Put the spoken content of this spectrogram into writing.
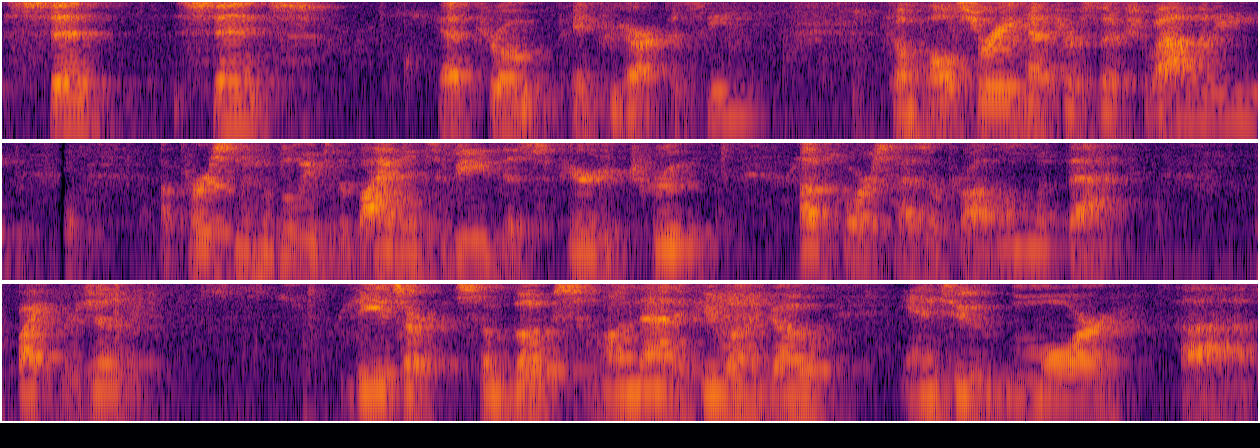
since, since heteropatriarchacy, compulsory heterosexuality, a person who believes the Bible to be the superior truth, of course, has a problem with that. Quite Virginia, these are some books on that if you want to go into more uh,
